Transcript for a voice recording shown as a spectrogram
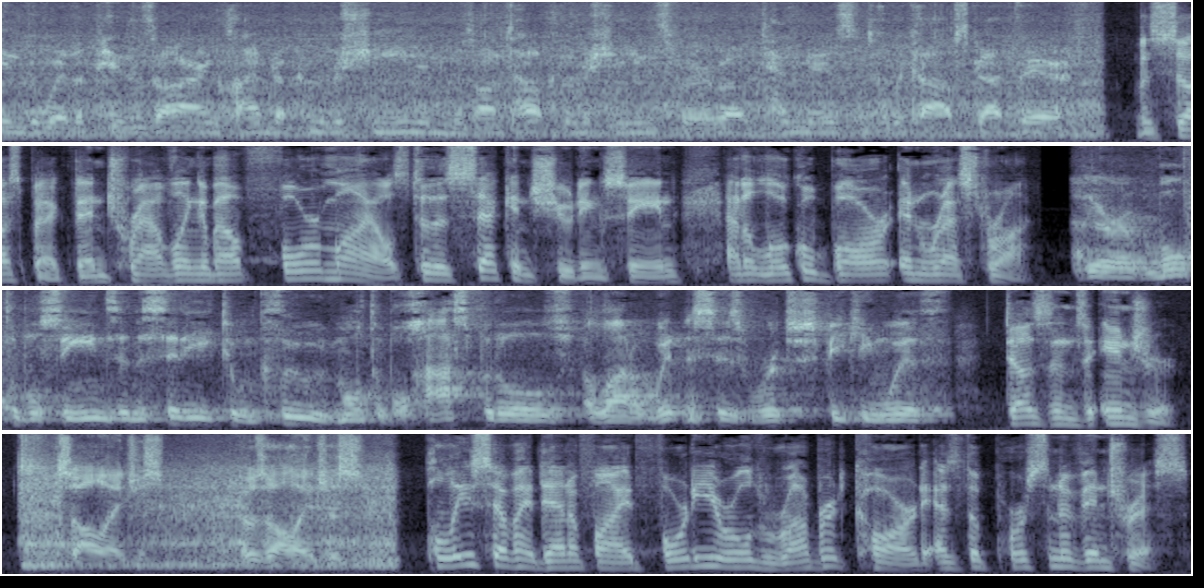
into where the pins are and climbed up in the machine and was on top of the machines for about 10 minutes until the cops got there. The suspect then traveling about four miles to the second shooting scene at a local bar and restaurant. There are multiple scenes in the city to include multiple hospitals, a lot of witnesses we're speaking with. Dozens injured. It's all ages. It was all ages. Police have identified 40 year old Robert Card as the person of interest.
